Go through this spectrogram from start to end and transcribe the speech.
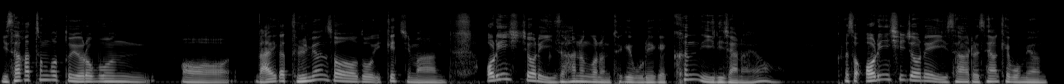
이사 같은 것도 여러분 어 나이가 들면서도 있겠지만 어린 시절에 이사하는 거는 되게 우리에게 큰 일이잖아요. 그래서 어린 시절에 이사를 생각해 보면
